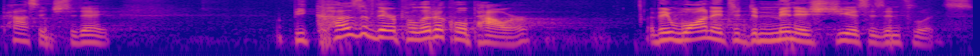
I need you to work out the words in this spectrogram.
passage today. Because of their political power, they wanted to diminish Jesus' influence.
